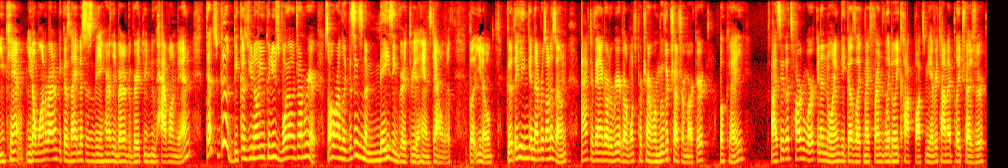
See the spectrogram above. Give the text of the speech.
You can't, you don't want to ride him because Night Mist is the inherently better to grade 3 you have on Van. That's good because you know you can use Voyage on Rear. So all around, like this thing's an amazing grade 3 to hands down with. But you know, good that he can get numbers on his own. Active Vanguard or Rear Guard once per turn, remove a treasure marker. Okay, I say that's hard work and annoying because like my friend literally cockblocks me every time I play Treasure.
